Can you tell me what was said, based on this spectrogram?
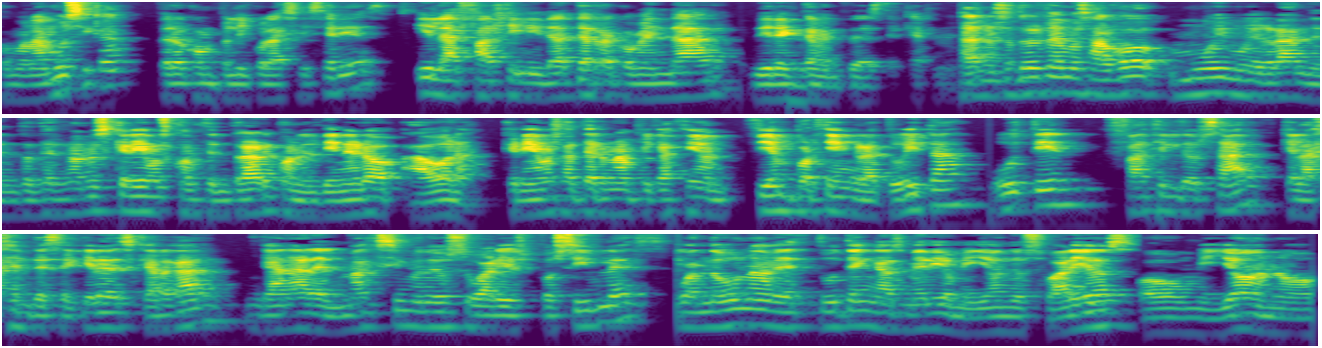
como la música, pero con películas y series, y la facilidad de recomendar directamente desde Kernel. O sea, nosotros vemos algo muy, muy grande, entonces no nos queríamos concentrar con el dinero ahora. Queríamos hacer una aplicación 100% gratuita, útil, fácil de usar, que la gente se quiera descargar, ganar el máximo de usuarios posibles. Cuando una vez tú tengas medio millón de usuarios, o un millón, o,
